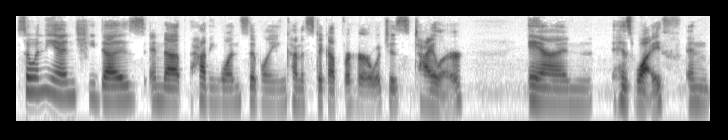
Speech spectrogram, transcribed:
so in the end, she does end up having one sibling kind of stick up for her, which is Tyler and his wife, and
